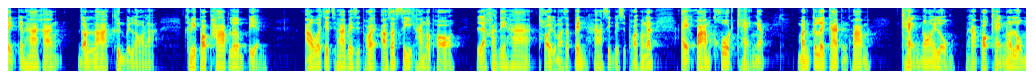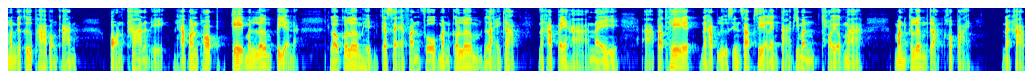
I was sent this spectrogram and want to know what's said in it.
ติดกัน 5 ครั้ง ดอลลาร์ขึ้นไปรอละ คราวนี้พอภาพเริ่มเปลี่ยน เอาว่า 75 basis point เอาสัก 4 ครั้งก็พอ แล้วครั้งที่ 5 ถอยลงมาสักเป็น 50 basis point เพราะงั้นไอ้ความโคตรแข็งอะ มันก็เลยกลายเป็นความแข็งน้อยลงนะครับ พอแข็งน้อยลงมันก็คือภาพของการอ่อนค่านั่นเองนะครับ เพราะฉะนั้นพอเกมมันเริ่มเปลี่ยน เราก็เริ่มเห็นกระแสฟันโฟมันก็เริ่มไหลกลับนะครับไปหาในประเทศนะครับหรือสินทรัพย์เสี่ยงต่างๆที่มันถอยออกมา มันก็เริ่มกลับเข้าไป นะครับ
